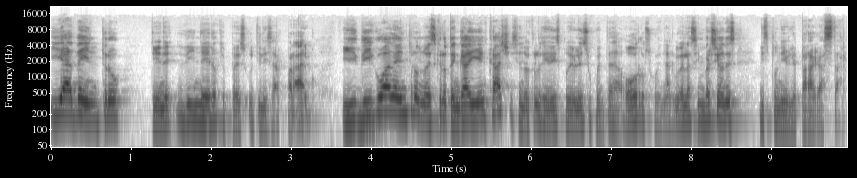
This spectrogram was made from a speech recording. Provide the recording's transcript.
y adentro tiene dinero que puedes utilizar para algo. Y digo adentro, no es que lo tenga ahí en cash, sino que lo tiene disponible en su cuenta de ahorros o en algo de las inversiones disponible para gastar.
